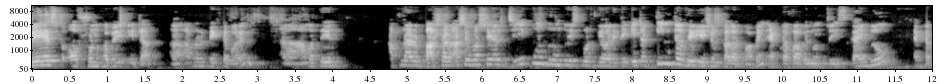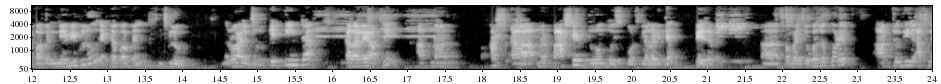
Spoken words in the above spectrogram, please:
বেস্ট অপশন হবে এটা। আপনারা দেখতে পারেন। আমাদের, আপনার বাসার আশেপাশের যে কোনো দুরন্ত স্পোর্টস গ্যালারিতে এটা তিনটা ভেরিয়েশন কালার পাবেন। একটা পাবেন হচ্ছে স্কাই ব্লু একটা পাবেন নেভি ব্লু একটা পাবেন ব্লু রয়্যাল ব্লু এই তিনটা কালারে আপনি আপনার আপনার পাশের দুরন্ত স্পোর্টস গ্যালারিতে পেয়ে যাবেন সবাই যোগাযোগ করে, আর যদি আপনি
